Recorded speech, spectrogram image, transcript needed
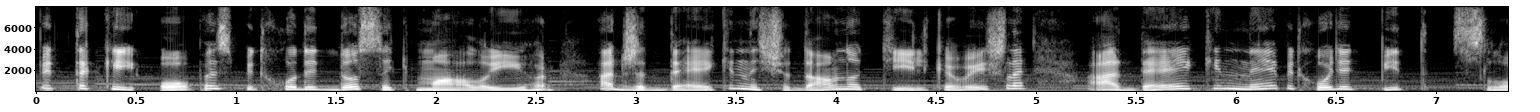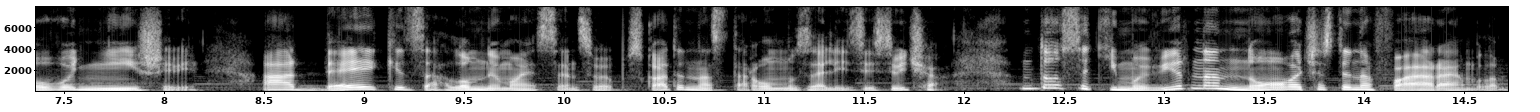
Під такий опис підходить досить мало ігор, адже деякі нещодавно тільки вийшли, а деякі не підходять під слово нішеві, а деякі загалом немає сенсу випускати на старому залізі свіча. Досить ймовірна нова частина Fire Emblem.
